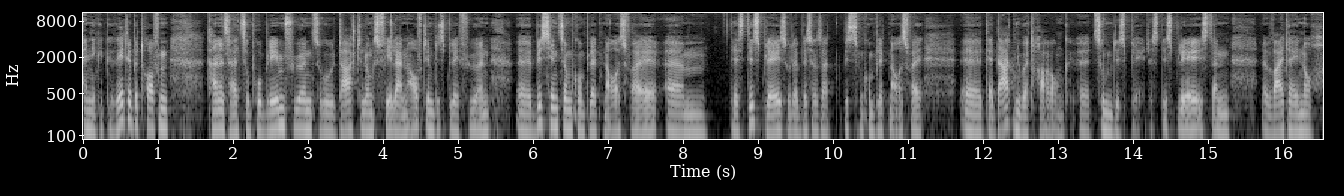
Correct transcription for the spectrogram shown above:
einige Geräte betroffen, kann es halt zu Problemen führen, zu Darstellungsfehlern auf dem Display führen, äh, bis hin zum kompletten Ausfall ähm, des Displays oder besser gesagt bis zum kompletten Ausfall äh, der Datenübertragung äh, zum Display. Das Display ist dann äh, weiterhin noch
